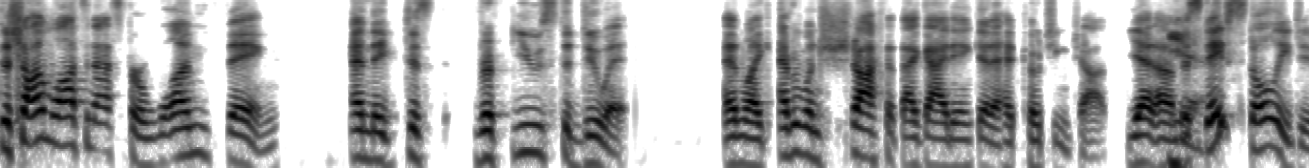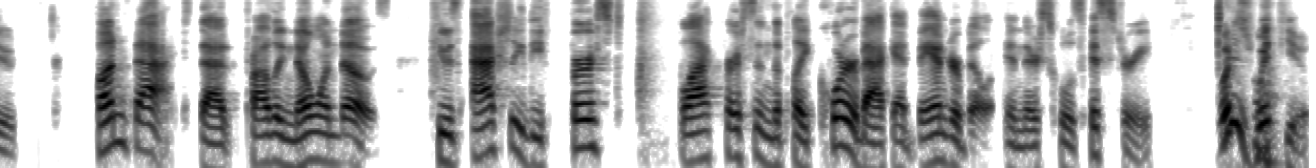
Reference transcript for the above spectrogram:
Deshaun Watson asked for one thing and they just refused to do it. And like everyone's shocked that that guy didn't get a head coaching job. Yet um, this Dave Culley dude, fun fact that probably no one knows, he was actually the first black person to play quarterback at Vanderbilt in their school's history. What is with you?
